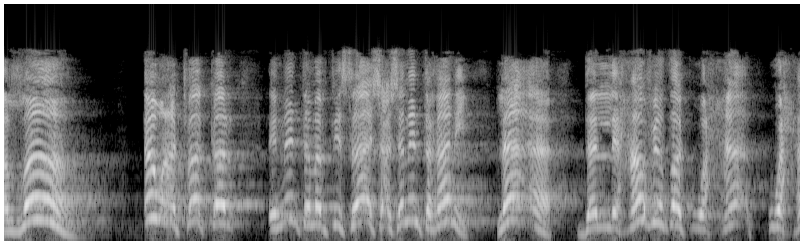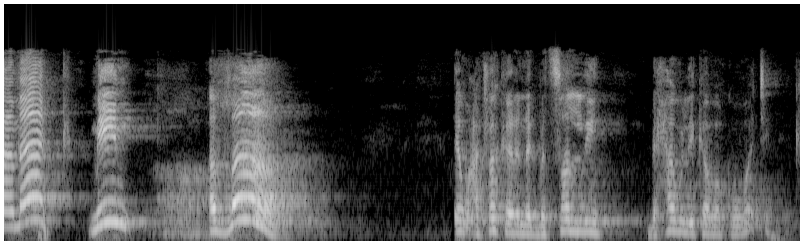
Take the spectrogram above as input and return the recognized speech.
الله. اوعى تفكر إن أنت ما بتسرقش عشان أنت غني. لا ده اللي حافظك وح... وحماك مين؟ الله. اوعى تفكر انك بتصلي بحولك وقوتك.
